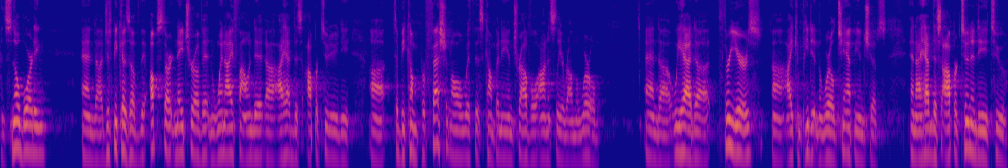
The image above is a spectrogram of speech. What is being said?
and snowboarding. And uh, just because of the upstart nature of it, and when I found it, uh, I had this opportunity uh, to become professional with this company and travel honestly around the world. And uh, we had uh, three years. Uh, I competed in the world championships, and I had this opportunity to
